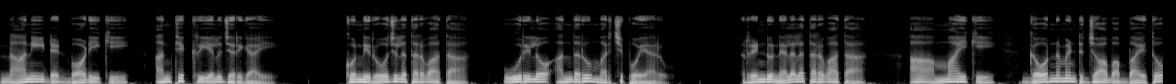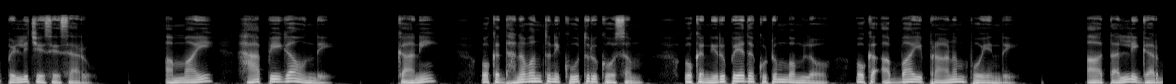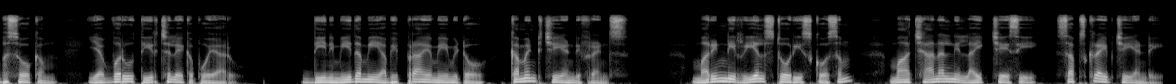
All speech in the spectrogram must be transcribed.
నానీ డెడ్ బాడీకి అంత్యక్రియలు జరిగాయి. కొన్ని రోజుల తర్వాత ఊరిలో అందరూ మర్చిపోయారు. రెండు నెలల తర్వాత ఆ అమ్మాయికి గవర్నమెంట్ జాబ్ అబ్బాయితో పెళ్ళి చేసేశారు. అమ్మాయి హ్యాపీగా ఉంది. కాని ఒక ధనవంతుని కూతురు కోసం ఒక నిరుపేద కుటుంబంలో ఒక అబ్బాయి ప్రాణం పోయింది. ఆ తల్లి గర్భశోకం ఎవ్వరూ తీర్చలేకపోయారు. దీనిమీద మీ అభిప్రాయమేమిటో కమెంట్ చేయండి ఫ్రెండ్స్. మరిన్ని రియల్ స్టోరీస్ కోసం మా ఛానల్ని లైక్ చేసి సబ్స్క్రైబ్ చేయండి.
